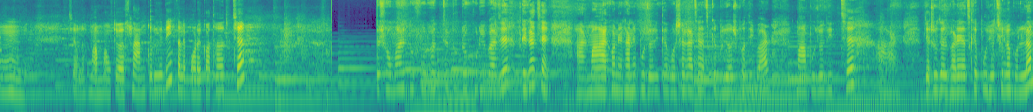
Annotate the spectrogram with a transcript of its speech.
হুম। চলো মাম্মাকে স্নান করিয়ে দিই তাহলে পরে কথা হচ্ছে। সময় দুপুর হচ্ছে দুটো কুড়ি বাজে, ঠিক আছে? আর মা এখন এখানে পুজো দিতে বসে গেছে, আজকে বৃহস্পতিবার। মা পুজো দিচ্ছে, আর জেঠুদের ঘরে আজকে পুজো ছিল বললাম।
